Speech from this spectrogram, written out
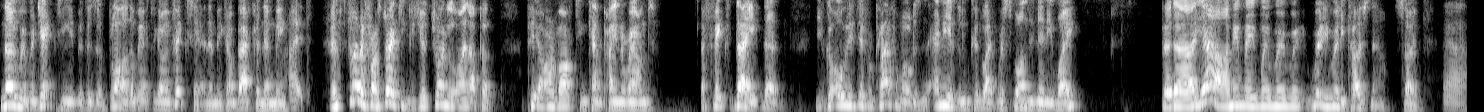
no, we're rejecting it because of blah, then we have to go and fix it, and then we come back, and then we. Right. And it's kind of frustrating because you're trying to line up a PR marketing campaign around a fixed date that you've got all these different platform holders, and any of them could like respond in any way. But uh, yeah, I mean, we, we, we're really, really close now. So Yeah.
